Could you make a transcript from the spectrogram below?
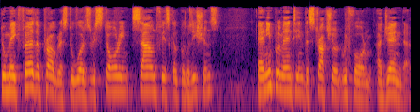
to make further progress towards restoring sound fiscal positions and implementing the structural reform agenda.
